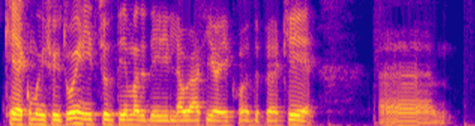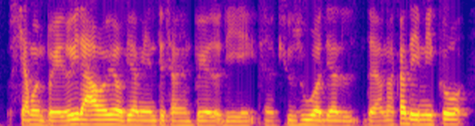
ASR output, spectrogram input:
che è come dicevi tu all'inizio il tema dei laureati record, perché siamo in periodo di laurea, ovviamente siamo in periodo di chiusura dell'anno accademico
